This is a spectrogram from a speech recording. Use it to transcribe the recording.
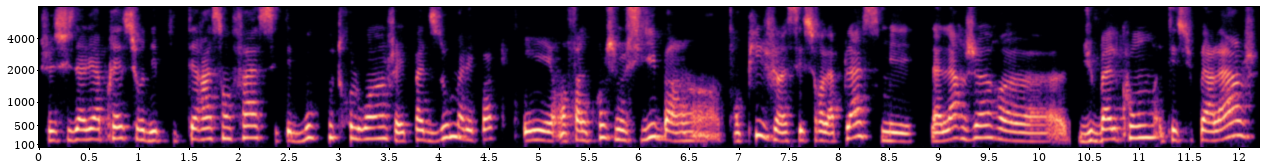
Je suis allée après sur des petites terrasses en face, c'était beaucoup trop loin, j'avais pas de zoom à l'époque. Et en fin de compte, je me suis dit, ben tant pis, je vais rester sur la place, mais la largeur euh, du balcon était super large.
